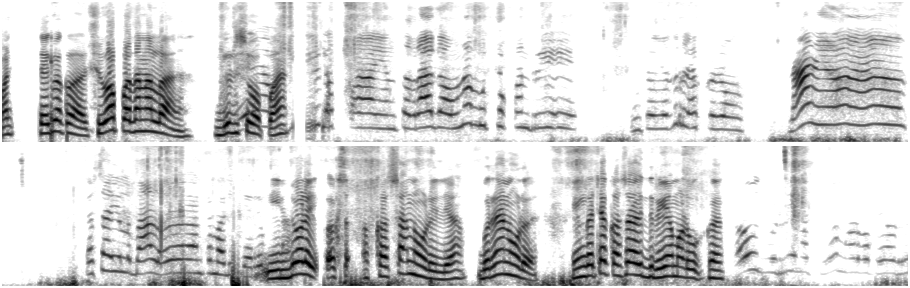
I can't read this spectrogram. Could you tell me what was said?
ಮತ್ ತೆಗಿಬೇಕು? ಶಿವಪ್ಪ ಅದನಲ್ಲ. ಗಿಡ ಶಿವಪ್ಪ. ಅವನ ಮುಚ್ಚಕೊಂಡ್ರಿ. ಕಸ ಇಲ್ಲ ಬಾಳ ಅಂತ ಮಾಡಿದ್ದೆ ಇಲ್ಲೋಳಿ ಕಸ ಕಸ ನೋಡಿಲ್ಲ ಬರೇ ನೋಡು. ಹಿಂಗತೆ ಕಸ ಇದ್ರಿ ಏನ್ ಮಾಡ್ಬೇಕು? ಹೌದ್ ಬಿಡ್ರಿ ಮತ್ತೆ ಏನ್ ಮಾಡ್ಬೇಕು ಹೇಳ್ರಿ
